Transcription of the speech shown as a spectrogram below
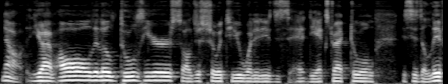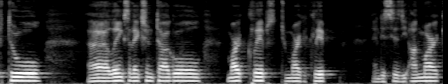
Now you have all the little tools here, so I'll just show it to you what it is. Is eh, the extract tool. This is the lift tool uh, link selection toggle, mark clips to mark a clip, and this is the unmark.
